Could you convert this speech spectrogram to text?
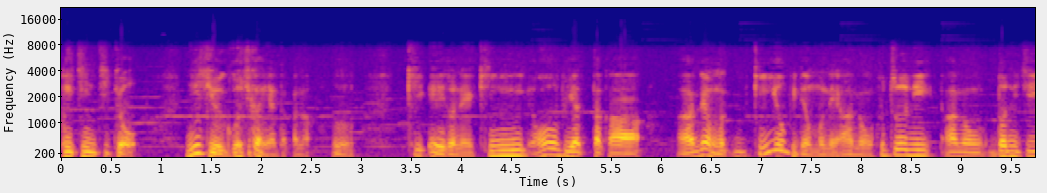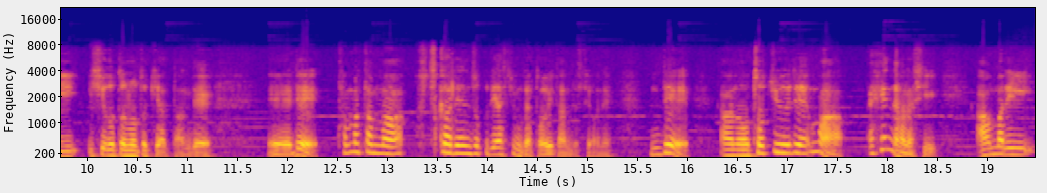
1日今日、25時間やったかな。うん。きえっ、ー、とね、金曜日やったか、あ、でも、金曜日でもね、あの、普通に、あの、土日仕事の時やったんで、えー、で、たまたま2日連続で休みが取れたんですよね。で、あの、途中で、まあ、変な話、あんまり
